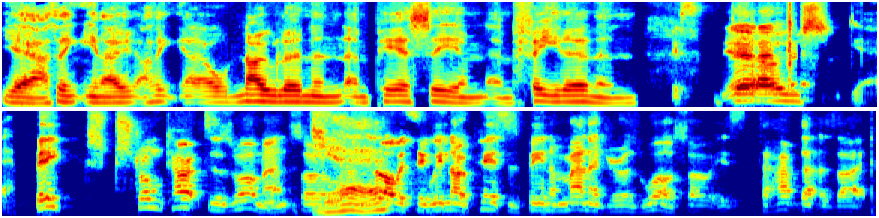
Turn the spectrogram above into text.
yeah i think you know i think uh, old nolan and and piercy and and Phelan and It's yeah, Billows, yeah big, strong characters as well, man. So Yeah. obviously we know Pearce has been a manager as well. So it's to have that as like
